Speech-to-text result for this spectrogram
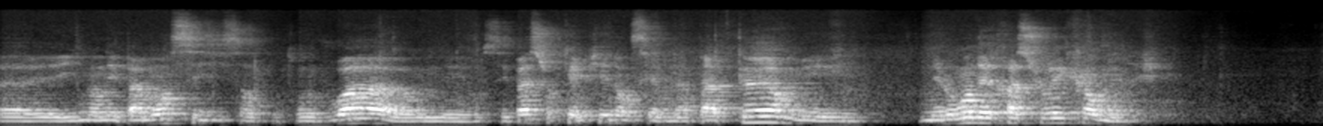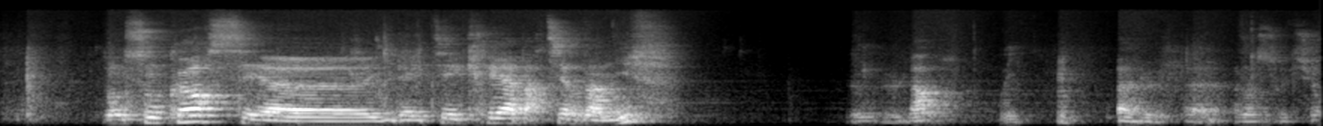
euh, il n'en est pas moins saisissant. Quand on le voit, euh, on ne sait pas sur quel pied danser. On n'a pas peur, mais on est loin d'être assuré quand même. Donc son corps, c'est, euh, il a été créé à partir d'un if, l'arbre, Oui. pas le- pas- pas l'instruction.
